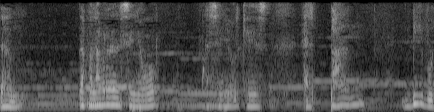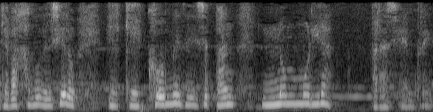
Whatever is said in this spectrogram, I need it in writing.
Em, la palabra del Señor, el Señor que es el pan vivo que ha bajado del cielo. El que come de ese pan no morirá para siempre.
